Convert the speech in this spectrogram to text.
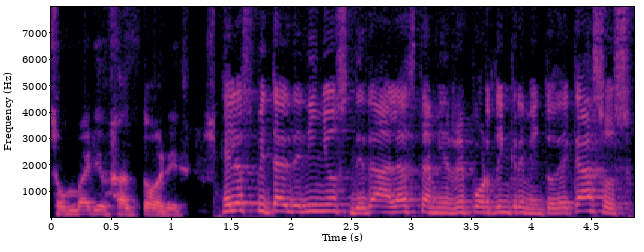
son varios factores. El Hospital de Niños de Dallas también reporta incremento de casos.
